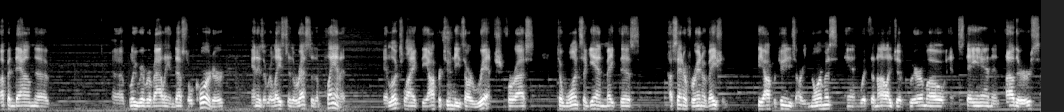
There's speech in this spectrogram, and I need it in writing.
up and down the uh, Blue River Valley Industrial Corridor, and as it relates to the rest of the planet, it looks like the opportunities are rich for us to once again make this a center for innovation. The opportunities are enormous, and with the knowledge of Guillermo and Stan and others,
